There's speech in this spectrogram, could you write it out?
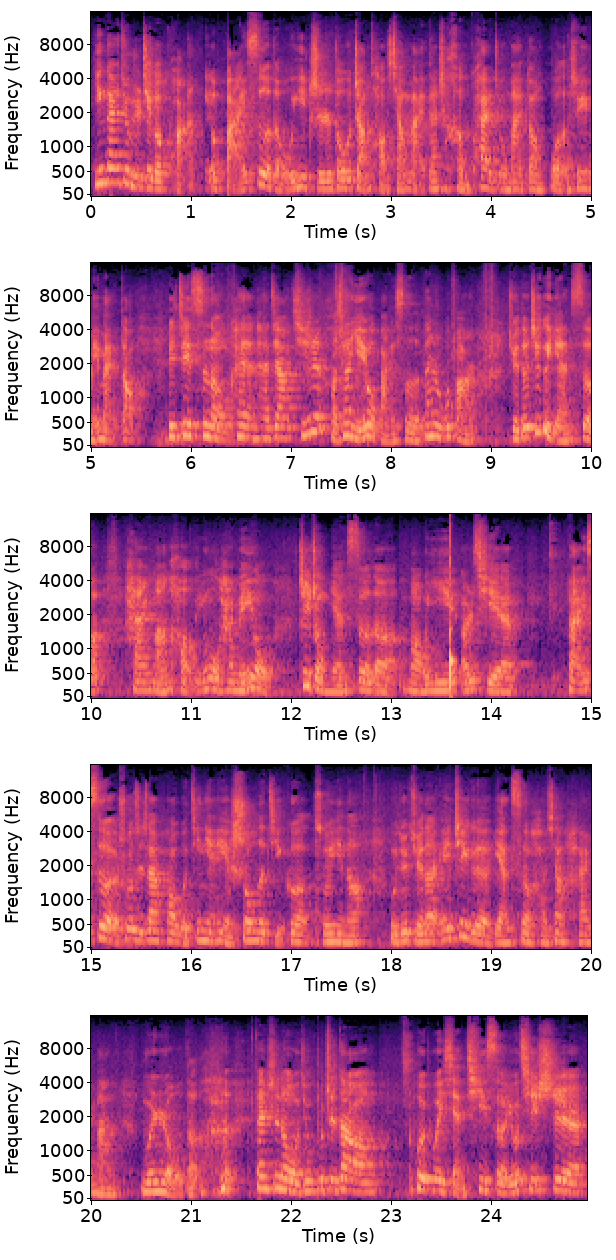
应该就是这个款，那个白色的，我一直都长草想买，但是很快就卖断货了，所以没买到。所以这次呢，我看见他家其实好像也有白色的，但是我反而觉得这个颜色还蛮好的，因为我还没有这种颜色的毛衣，而且白色说实在话，我今年也收了几个，所以呢，我就觉得哎，这个颜色好像还蛮温柔的，但是呢，我就不知道会不会显气色，尤其是。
